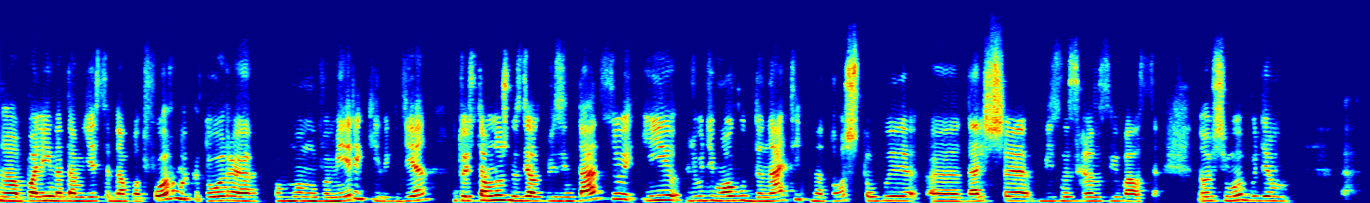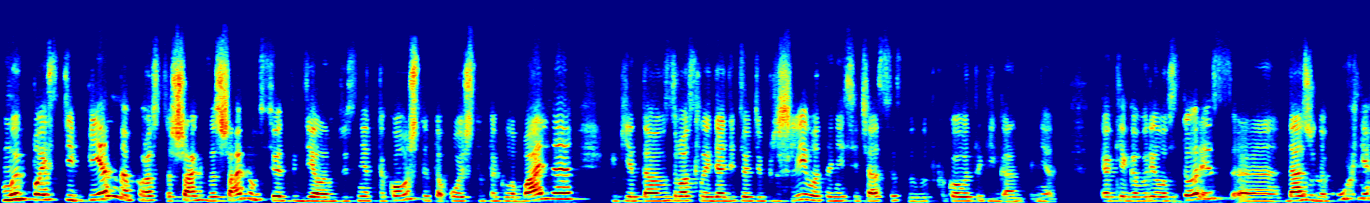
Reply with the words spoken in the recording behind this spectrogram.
э, Полина, там есть одна платформа, которая, по-моему, в Америке или где, то есть там нужно сделать презентацию, и люди могут донатить на то, чтобы э, дальше бизнес развивался. Ну, в общем, мы будем мы постепенно, просто шаг за шагом все это делаем. То есть нет такого, что это, ой, что-то глобальное, какие-то взрослые дяди, тети пришли, вот они сейчас создадут какого-то гиганта. Нет. Как я говорила в сторис, э, даже на кухне,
